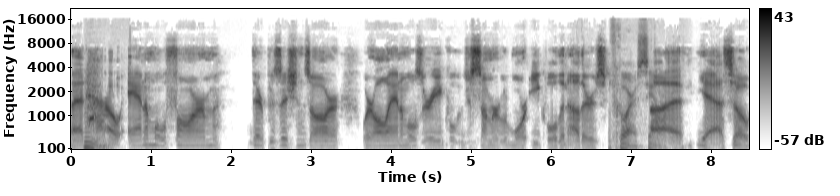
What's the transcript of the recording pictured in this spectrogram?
at mm. how Animal Farm their positions are, where all animals are equal, just some are more equal than others. Of course, yeah. Uh, yeah. So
